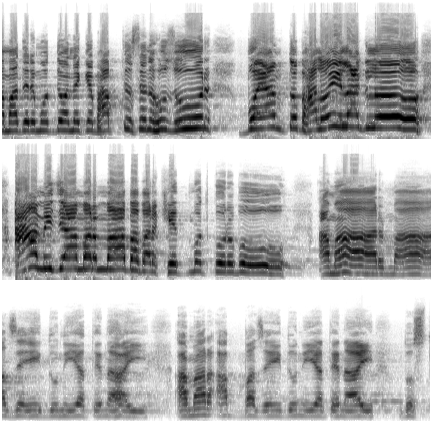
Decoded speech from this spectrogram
আমাদের মধ্যে অনেকে ভাবতেছেন, হুজুর, বয়ান তো ভালোই লাগল। আমি যে আমার মা বাবার খেদমত করব, আমার মা যে এই দুনিয়াতে নাই, আমার আব্বা যে এই দুনিয়াতে নাই। দোস্ত,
